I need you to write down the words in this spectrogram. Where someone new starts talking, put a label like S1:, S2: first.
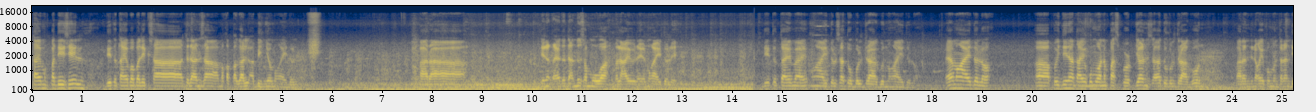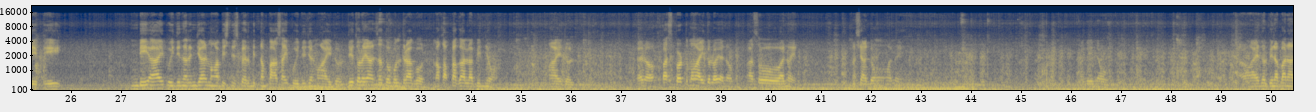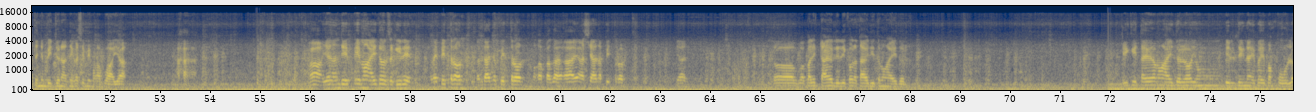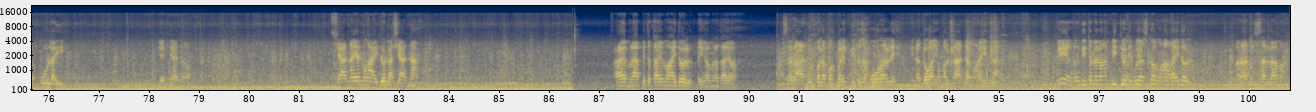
S1: tayo magpa-diesel. Dito tayo babalik sa dadaan sa Makapagal Avenue mga idol. Para hindi na tayo dadaan doon sa MUA. Malayo na yun mga idol eh. Dito tayo mga, idol sa Double Dragon mga idol. Oh. Kaya mga idol oh, ah pwede na tayo kumuha ng passport dyan sa Double Dragon. Para hindi na kayo pumunta ng DFA. BI, pwede na rin dyan. Mga business permit ng Pasay, pwede dyan mga idol. Dito lang yan sa Double Dragon. Makapagalabin nyo. Mga idol. Ano, passport mga idol ay ano. Kaso ano eh. Masyadong ano eh. Malinaw. Ah, mga idol, binaba natin yung video natin kasi may mga buhaya. Ah, yan ang DFA mga idol sa gilid. May Petron. Tandaan nyo Petron. Makapag ay Asiana Petron. Yan. So, babalik tayo. Liliko na tayo dito mga idol. Kikita tayo mga idol oh, yung building na iba-ibang kula- kulay. Yan yan oh. Asiana yan mga idol. Asiana. Ay, malapit na tayo mga idol. Pahinga muna tayo. Sarado pala pagbalik dito sa Coral eh. Ginagawa yung kalsada mga idol. Okay, hanggang dito na lang ang video ni Buyas to mga ka-idol. Maraming salamat.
